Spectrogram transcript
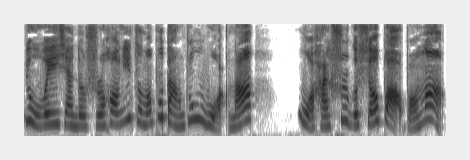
有危险的时候，你怎么不挡住我呢？我还是个小宝宝呢。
